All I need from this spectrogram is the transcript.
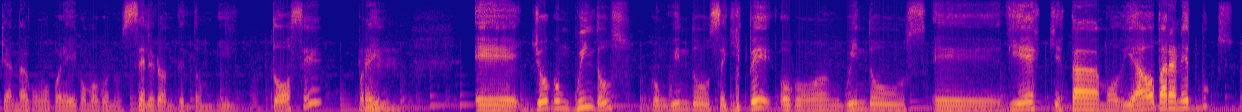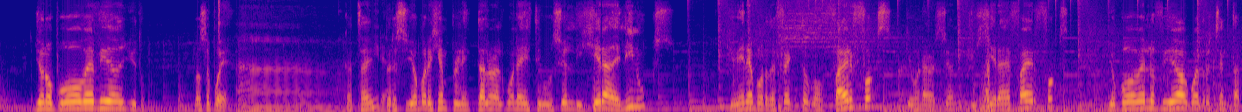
que anda como por ahí, como con un Celeron del 2012, por ahí. Mm. Eh, yo con Windows, con Windows XP o con Windows eh, 10 que está modiado para netbooks, yo no puedo ver videos de YouTube. No se puede. Ah. Pero si yo, por ejemplo, le instalo en alguna distribución ligera de Linux, que viene por defecto con Firefox, que es una versión ligera de Firefox, yo puedo ver los videos a 480p.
